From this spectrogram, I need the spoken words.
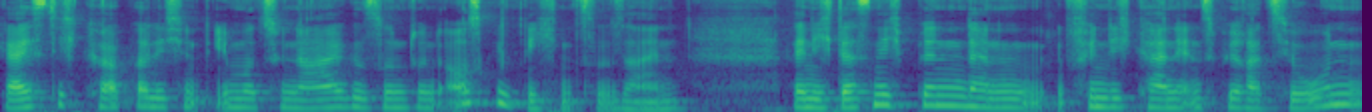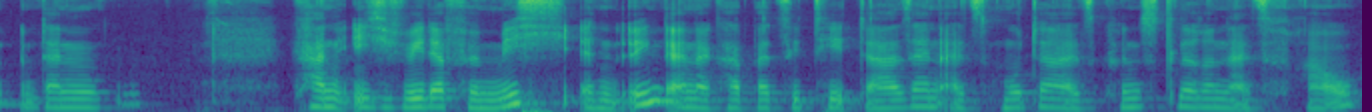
geistig, körperlich und emotional gesund und ausgeglichen zu sein. Wenn ich das nicht bin, dann finde ich keine Inspiration, dann kann ich weder für mich in irgendeiner Kapazität da sein, als Mutter, als Künstlerin, als Frau.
